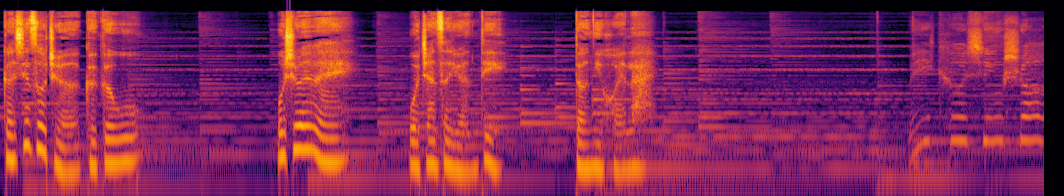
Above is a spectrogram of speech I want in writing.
感谢作者格格巫，我是微微，我站在原地等你回来。每颗心上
